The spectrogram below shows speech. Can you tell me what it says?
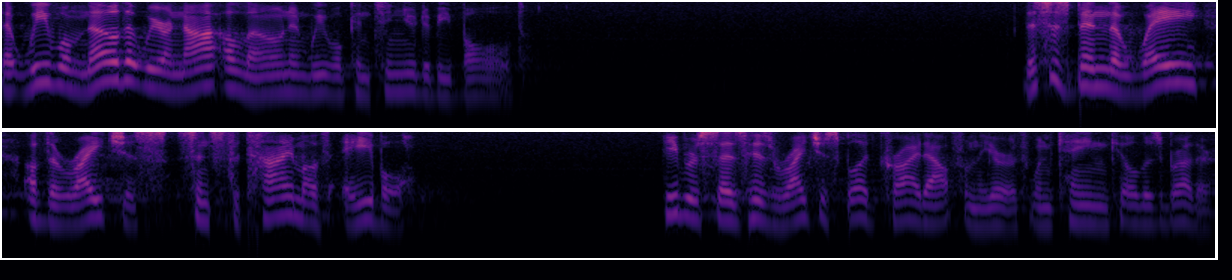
that we will know that we are not alone and we will continue to be bold. This has been the way of the righteous since the time of Abel. Hebrews says his righteous blood cried out from the earth when Cain killed his brother.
